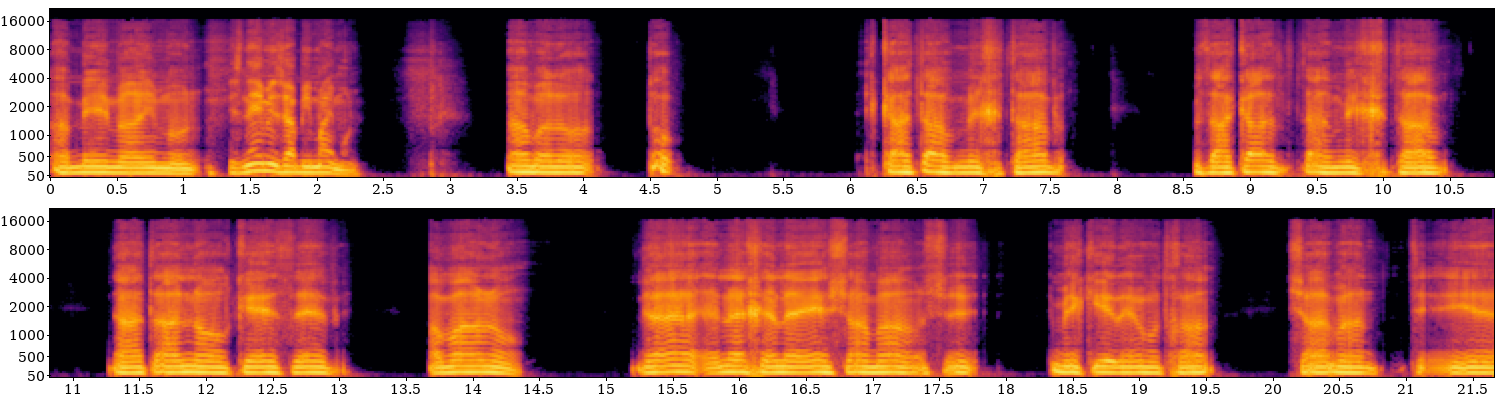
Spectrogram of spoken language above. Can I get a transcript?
אבי מימון. His name is Rabbi Maimon. אמר לו, טוב, כתב מכתב, זכר את המכתב, נתן לו כסף, אמר לו, "ל- לך אלה שמה שמכירים אותך, שמה תהיה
